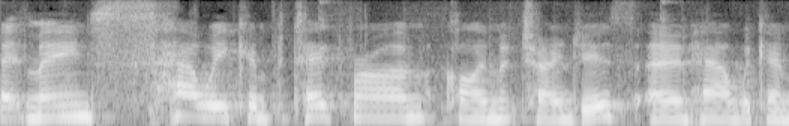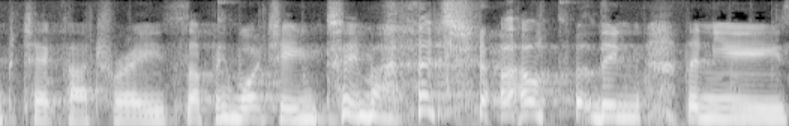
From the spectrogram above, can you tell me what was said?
It means how we can protect from climate changes and how we can protect our trees. I've been watching too much of the, the news.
